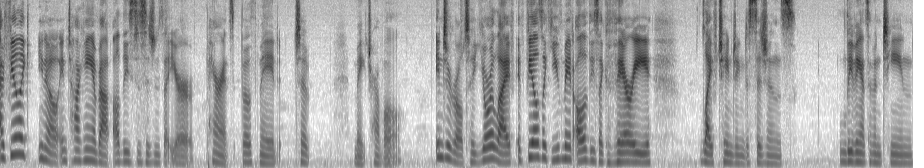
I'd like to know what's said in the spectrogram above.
I feel like you know, in talking about all these decisions that your parents both made to make travel integral to your life, it feels like you've made all of these like very life changing decisions, leaving at 17,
